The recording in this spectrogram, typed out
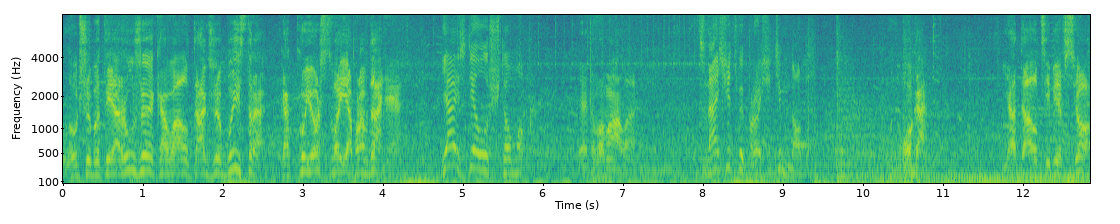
Лучше бы ты оружие ковал так же быстро, как куешь свои оправдания. Я сделал, что мог. Этого мало. Значит, вы просите много. Много? Я дал тебе все.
